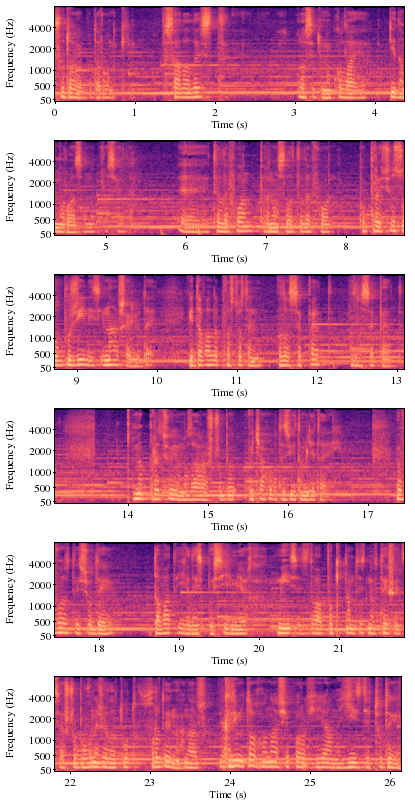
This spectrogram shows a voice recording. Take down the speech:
чудові подарунки. Писали лист, просять у Миколая, Діда Мороза вони просили. Е, телефон, приносили телефон. Попри всю зубожілість і наших людей. Віддавали просто останні велосипед, велосипед. Ми працюємо зараз, щоб витягувати звітом дітей, вивозити сюди, давати їх десь по сім'ях місяць-два, поки там десь не втишиться, щоб вони жили тут в родинах наш. Крім того, наші порохіяни їздять туди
